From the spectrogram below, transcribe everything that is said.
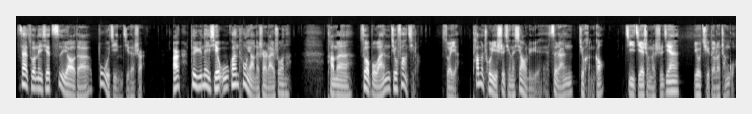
再做那些次要的、不紧急的事儿。而对于那些无关痛痒的事儿来说呢？他们做不完就放弃了，所以啊，他们处理事情的效率自然就很高，既节省了时间，又取得了成果。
